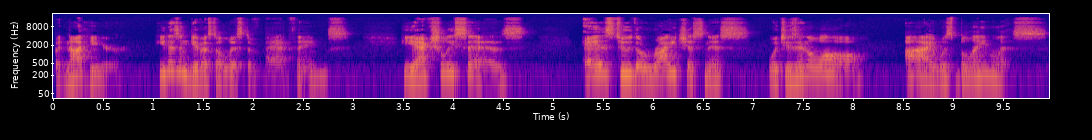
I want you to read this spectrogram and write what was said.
but not here. He doesn't give us a list of bad things. He actually says, As to the righteousness which is in the law, I was blameless.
